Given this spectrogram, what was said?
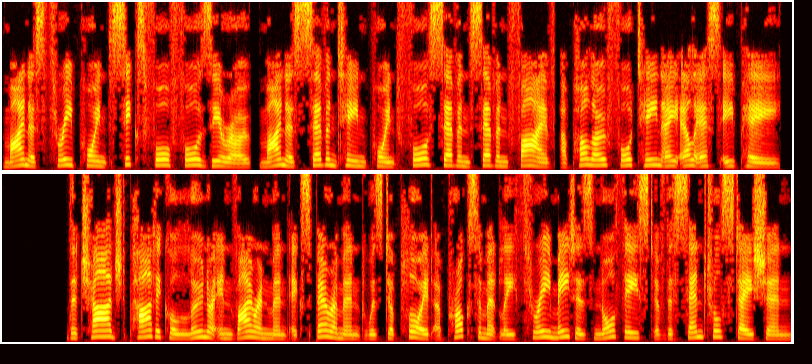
minus 3.6440, minus 17.4775 Apollo 14 ALSEP the Charged Particle Lunar Environment Experiment was deployed approximately 3 meters northeast of the central station.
